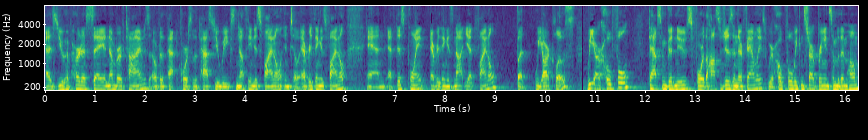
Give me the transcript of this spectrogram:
As you have heard us say a number of times over the pa- course of the past few weeks, nothing is final until everything is final. And at this point, everything is not yet final, but we are close. We are hopeful to have some good news for the hostages and their families. We're hopeful we can start bringing some of them home.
